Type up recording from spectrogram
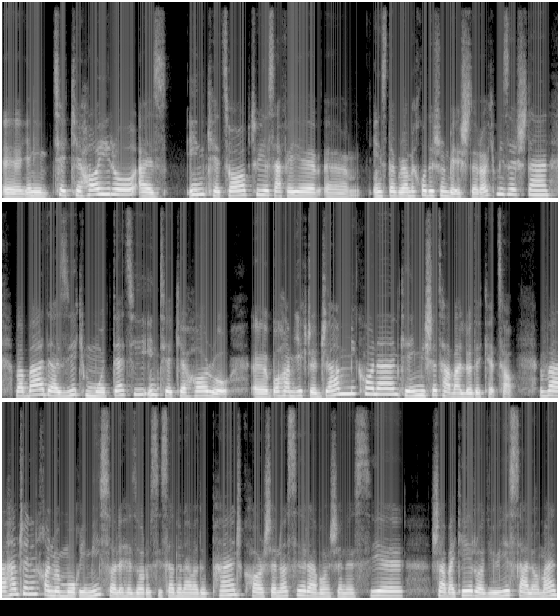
یعنی تکه هایی رو از این کتاب توی صفحه اینستاگرام خودشون به اشتراک میذاشتن و بعد از یک مدتی این تکه ها رو با هم یک جا جمع می‌کنن که این میشه تولد کتاب. و همچنین خانم مقیمی سال 1395 کارشناس روانشناسی شبکه رادیویی سلامت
